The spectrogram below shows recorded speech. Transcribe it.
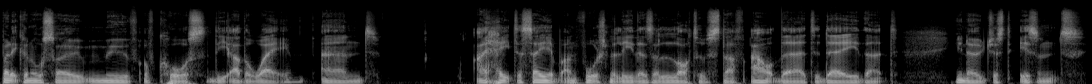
But it can also move of course the other way. And i hate to say it but unfortunately there's a lot of stuff out there today that you know just isn't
